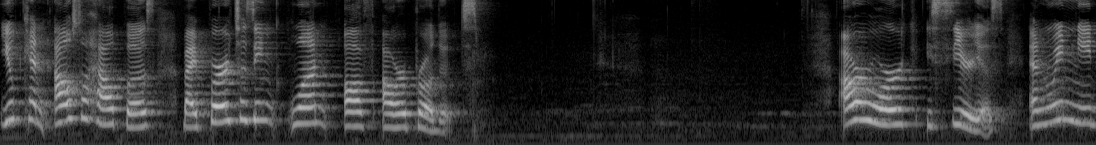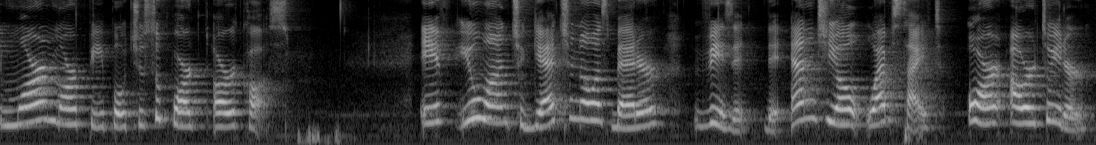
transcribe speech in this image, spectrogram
You can also help us by purchasing one of our products. Our work is serious and we need more and more people to support our cause. If you want to get to know us better, visit the NGO website or our Twitter.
